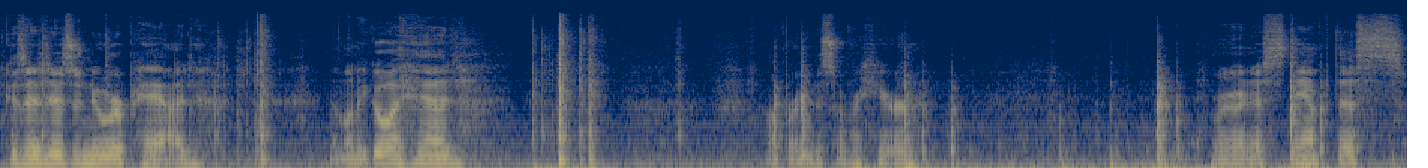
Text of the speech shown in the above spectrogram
because it is a newer pad. And let me go ahead. I'll bring this over here. We're going to stamp this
